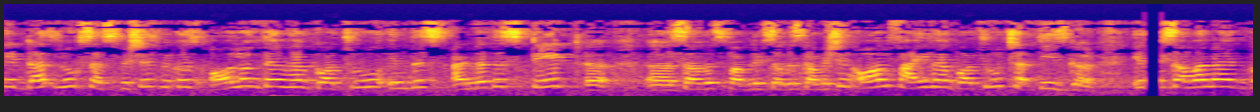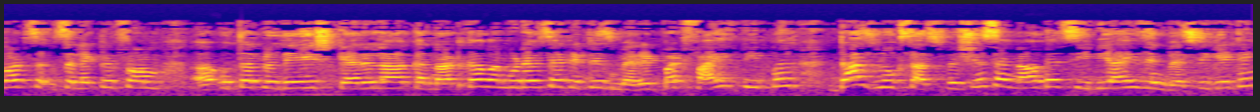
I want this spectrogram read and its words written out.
it does look suspicious because all of them have got through in this under the state uh, uh, service public service commission all five have got through chhattisgarh if someone had got selected from uh, Uttar Pradesh, Kerala, Karnataka, one would have said it is merit. But five people does look suspicious and now that CBI is investigating,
